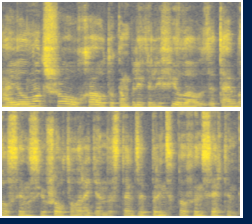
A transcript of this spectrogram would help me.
I will not show how to completely fill out the table since you should already understand the principle of inserting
